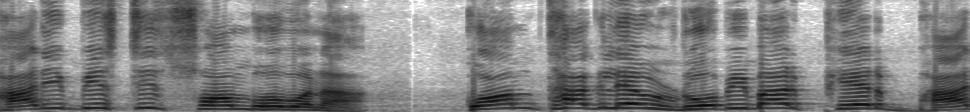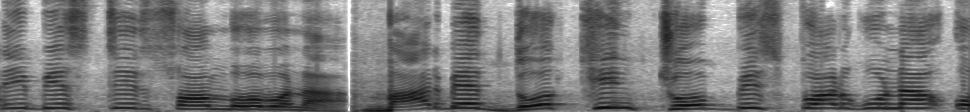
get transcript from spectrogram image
ভারী বৃষ্টির সম্ভাবনা। কম থাকলেও রবিবার ফের ভারী বৃষ্টির সম্ভাবনা। বাড়বে দক্ষিণ চব্বিশ পরগনা ও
